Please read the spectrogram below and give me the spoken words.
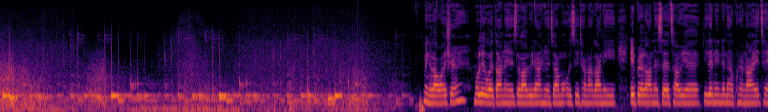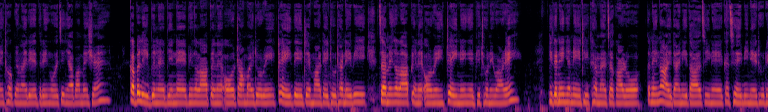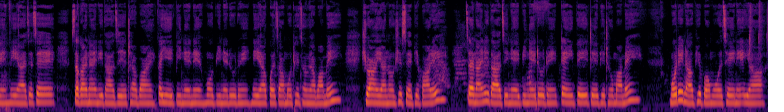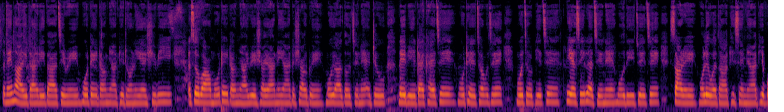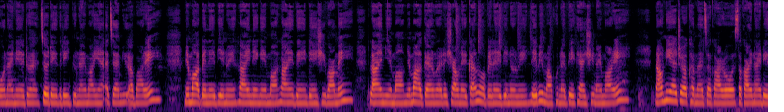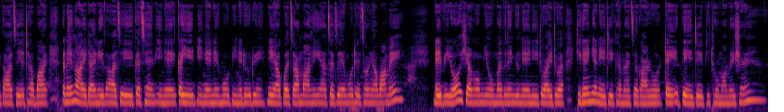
မင်္ဂလာပါရှင်မိုးလေဝသနဲ့ဇလာဗေဒညွှန်ကြားမှုဦးစီးဌာနကနေဧပြီလ26ရက်ဒီကနေ့နနက်9:00နာရီအချိန်ထုတ်ပြန်လိုက်တဲ့သတင်းကိုကြီးညာပါမယ်ရှင်ကပလီပင်လယ်ပြင်နဲ့မင်္ဂလာပင်လယ်အော်တောင်ပိုင်းတို့တွင်တိတ်အသေးတင်မှတိတ်ထူထပ်နေပြီးကြံမင်္ဂလာပင်လယ်အော်တွင်တိတ်နေငယ်ဖြစ်ထွန်းနေပါတယ်။ ဒီကနေ့ညနေအထိခံမှန်းချက်ကတော့တနင်္လာရီတိုင်းဒေသကြီးနဲ့ကချင်ပြည်နယ်တို့တွင်နေရာကျကျစကိုင်းတိုင်းဒေသကြီးထပ်ပိုင်းကရင်ပြည်နယ်နဲ့မွန်ပြည်နယ်တို့တွင်နေရာကွက်ကြားမှုထိချုံရပါမယ်။ရွာရန်နှုန်း80ဖြစ်ပါတယ်။ကျန်တိုင်းဒေသကြီးနဲ့ပြည်နယ်တို့တွင်တိမ်သေးတေဖြစ်ထုံးပါမယ်။ မိုးတိမ်တောင်ဖြစ်ပေါ်မှုအခြေအနေအရတနင်္လာရီတိုင်းဒေသကြီးတွင်မိုးတိမ်တောင်များဖြစ်ထွန်းလျက်ရှိပြီးအဆိုပါမိုးတိမ်တောင်များ၍ရှာရနေရာတစ်လျှောက်တွင်မိုးရွာသွန်းခြင်းနှင့်အတူလေပြေတိုက်ခိုက်ခြင်းမိုးထေချုံခြင်းမိုးကြိုပြခြင်းလျှက်စီးလက်ခြင်းနှင့်မိုးသည်ကျွေခြင်းစတဲ့မိုးလေဝသဖြစ်စဉ်များဖြစ်ပေါ်နိုင်တဲ့အတွက်ကြိုတင်သတိပြုနိုင်မှရန်အကြံပြုအပ်ပါတယ်။မြမပင်လယ်ပြင်တွင်လှိုင်းနေငယ်မှလှိုင်းအသင်းတင်ရှိပါမယ်။လှိုင်းမြင်မှာမြမကန်ရတဲ့ရှောင်းနဲ့ကမ်းလွန်ပင်လယ်ပြင်တွင်၄ပေမှ9ပေခန့်ရှိနိုင်ပါတယ်။ နောက်နေ့အတွက်ခန့်မှန်းချက်ကတော့စကိုင်းတိုင်းဒေသကြီးအထက်ပိုင်းတနင်္သာရီတိုင်းဒေသကြီးကချင်ပြည်နယ်ကရင်ပြည်နယ်နဲ့မိုးပြည်နယ်တို့တွင်နေရာကွက်ကြားမှနေရာကျကျမိုးထချုံရပါမယ်။နေပြီးတော့ရန်ကုန်မြို့မန္တလေးမြို့နယ်အနီးတွိုက်အတွက်ဒီကနေ့ညနေအထိခန့်မှန်းချက်ကတော့တိမ်အသင်တေးပြထိုးမှာမယ်ရှင်။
